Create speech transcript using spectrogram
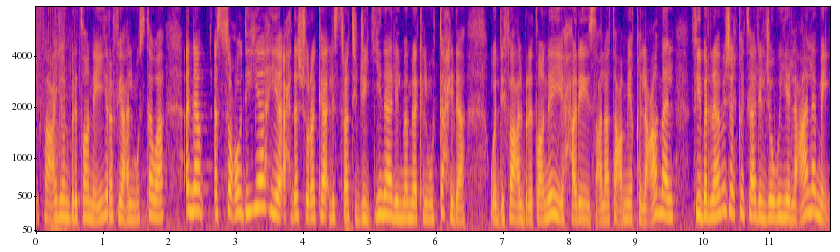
دفاعي بريطاني رفيع المستوى أن السعودية هي إحدى الشركاء الاستراتيجيين للمملكة المتحدة. والدفاع البريطاني حريص على تعميق العمل في برنامج القتال الجوي العالمي.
